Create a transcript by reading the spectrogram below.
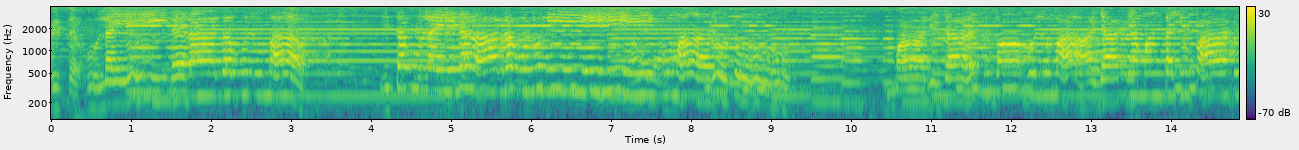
వితవులైన మా ఇతవులైన రాగవులు నీ కుమారుడు. మారిశాసుబాబులు మాయాజ్ఞమంతయు పాటు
